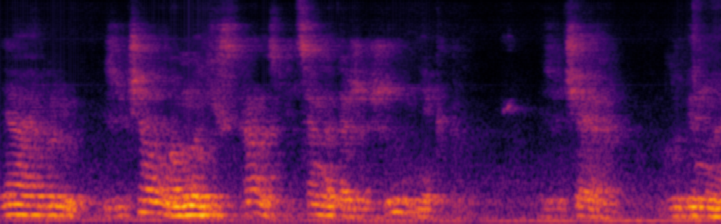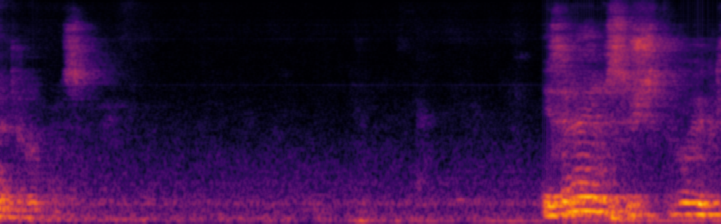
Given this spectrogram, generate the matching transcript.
Я говорю, изучал во многих странах, специально даже жил в некоторых, изучая глубину этого вопроса. Израиль существует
